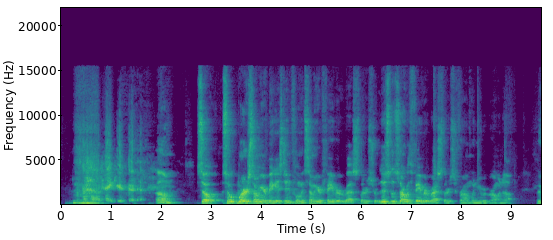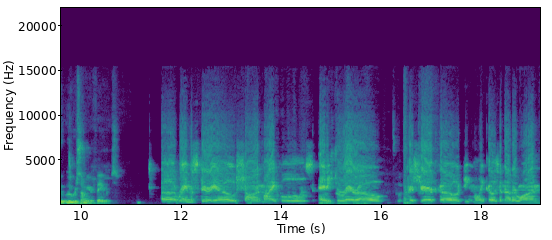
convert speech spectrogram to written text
Thank you. Um, so so what are some of your biggest influence? Some of your favorite wrestlers? Let's, let's start with favorite wrestlers from when you were growing up. Who, who were some of your favorites? Uh, Rey Mysterio, Shawn Michaels, Eddie Guerrero, Chris Jericho, Dean Malenko is another one.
